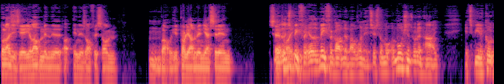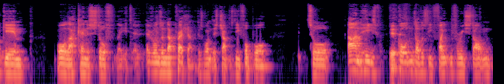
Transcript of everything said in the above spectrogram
but as you say, you'll have him in the in his office on. Mm. Well, you probably had him in yesterday and Yeah, it'll, like, just be, for- it'll be forgotten about, it? It's just emotions running high. It's been a good game, all that kind of stuff. Like it, everyone's under pressure because we want this Champions League football. So, and he's Yeah. Gordon's obviously fighting for his starting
